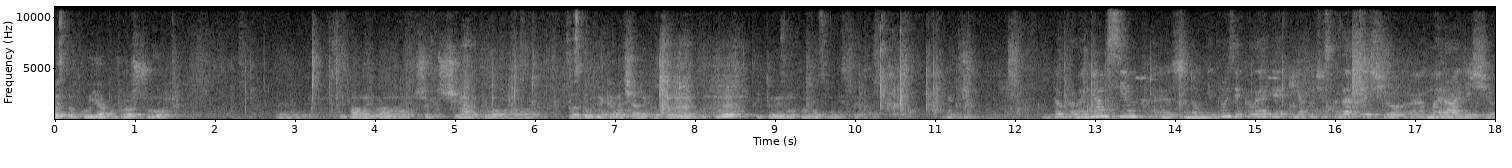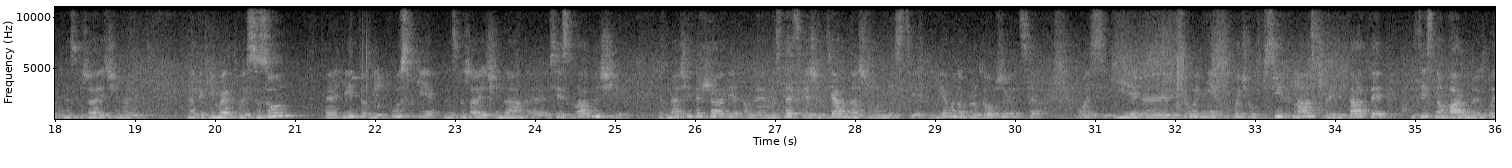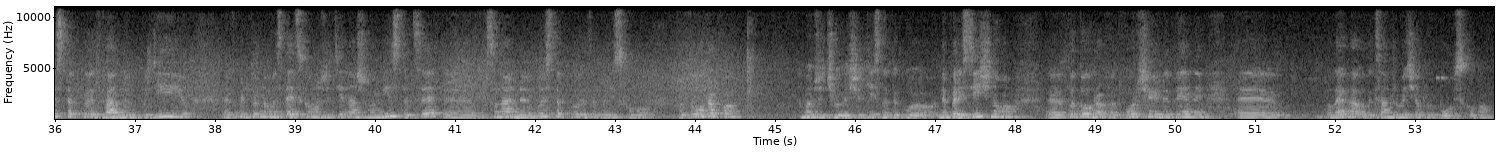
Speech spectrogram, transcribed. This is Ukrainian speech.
Виставку я попрошу е, Світлану Івановну Шевченко, заступника начальника управління культури і туризму Хмельницької міської ради. Доброго дня всім, е, шановні друзі, колеги. Я хочу сказати, що е, ми раді, що незважаючи навіть на такий мертвий сезон, літо, відпустки, незважаючи на всі складнощі в нашій державі, але мистецьке життя в нашому місті є, воно продовжується. Ось і е, сьогодні хочу всіх нас привітати з дійсно гарною виставкою, з гарною подією е, в культурно-мистецькому житті нашого міста. Це е, персональною виставкою запорізького фотографа. Ми вже чули, що дійсно такого непересічного е, фотографа, творчої людини е, Олега Олександровича Бурбовського.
